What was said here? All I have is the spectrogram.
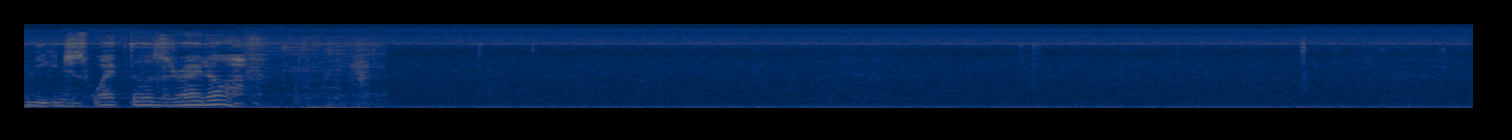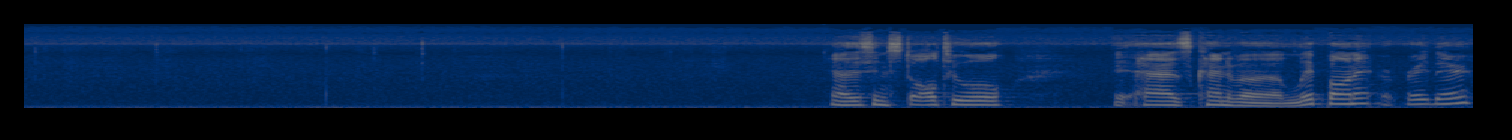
and you can just wipe those right off. Now this install tool, it has kind of a lip on it right there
